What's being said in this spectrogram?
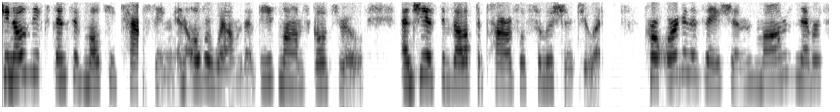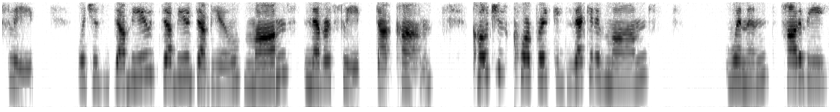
She knows the extensive multitasking and overwhelm that these moms go through, and she has developed a powerful solution to it. Her organization, Moms Never Sleep, which is www.momsneversleep.com, coaches corporate executive moms, women, how to be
